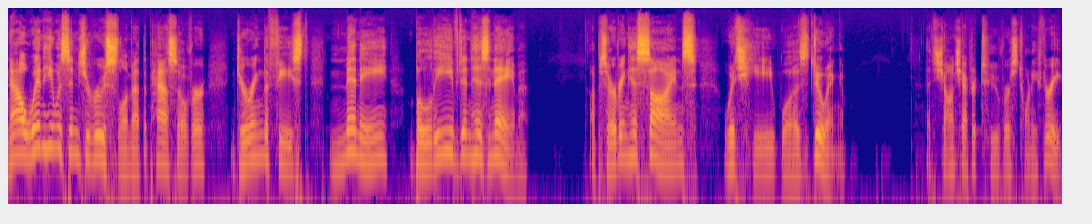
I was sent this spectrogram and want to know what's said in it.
Now, when he was in Jerusalem at the Passover, during the feast, many believed in his name, observing his signs which he was doing. That's John chapter 2, verse 23.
